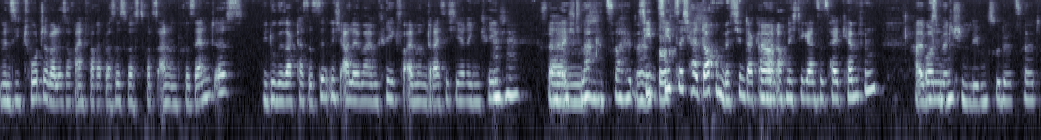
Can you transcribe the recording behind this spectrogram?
man sieht Tote, weil es auch einfach etwas ist, was trotz allem präsent ist. Wie du gesagt hast, es sind nicht alle immer im Krieg, vor allem im 30-jährigen Krieg. Mhm. Das ist eine ähm, echt lange Zeit. Zieht, zieht sich halt doch ein bisschen, da kann ja. man auch nicht die ganze Zeit kämpfen halbes und Menschenleben zu der Zeit.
